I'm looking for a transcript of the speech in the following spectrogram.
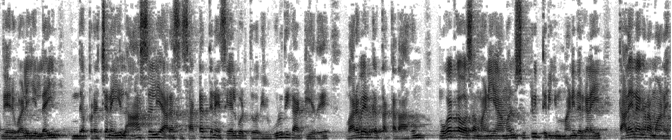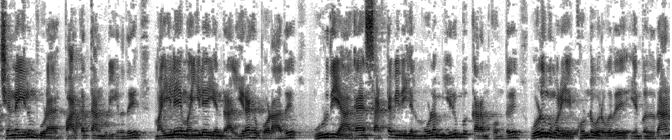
வேறு வழியில்லை. இந்த பிரச்சனையில் ஆஸ்திரேலிய அரசு சட்டத்தினை செயல்படுத்துவதில் உறுதி காட்டியது வரவேற்கத்தக்கதாகும். முகக்கவசம் அணியாமல் சுற்றித் திரியும் மனிதர்களை தலைநகரமான சென்னையிலும் கூட பார்க்கத்தான் முடிகிறது. மயிலே மயிலே என்றால் இறகு போடாது. உறுதியாக சட்ட விதிகள் மூலம் இரும்பு கரம் கொண்டு ஒழுங்குமுறையை கொண்டு வருவது என்பதுதான்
